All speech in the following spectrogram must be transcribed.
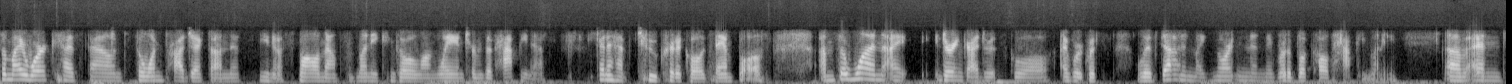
so my work has found so one project on this you know small amounts of money can go a long way in terms of happiness i'm going to have two critical examples. Um, so one, I during graduate school, I worked with Liz Dunn and Mike Norton, and they wrote a book called Happy Money. Um, and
